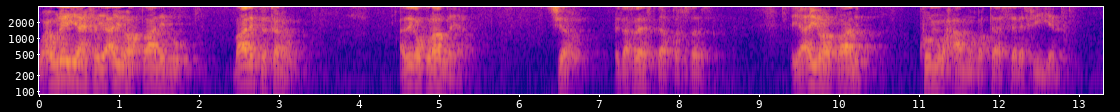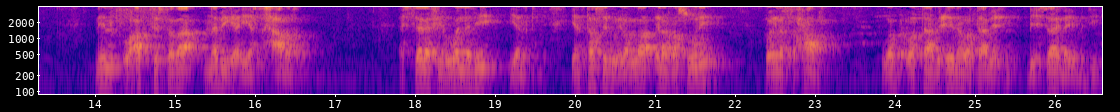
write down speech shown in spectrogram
wuxuu leeyahay fa yaa ayuha aalibu aalibka kanow adiga kula hadlaya sheekh cid akrinaysa kitaabka akrisanaysa yaa ayuha aalib kun waxaad noqotaa salafiyan. Nin u abtirsadaa nabiga iyo saxaabada. Asalafi huwa aladi yantasibu ila la ila rasuuli wa ila asaxaaba wataabiciina wataabicihim biixsaan ila yowm اddiin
